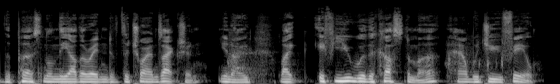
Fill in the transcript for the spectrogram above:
the person on the other end of the transaction. You know, like if you were the customer, how would you feel?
